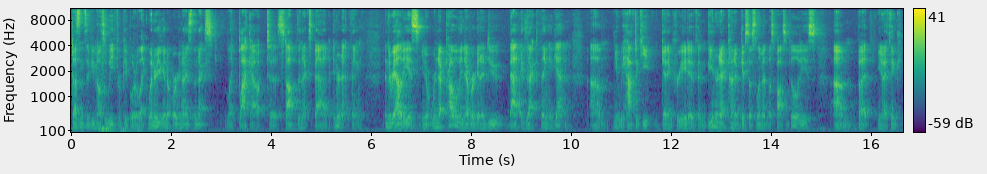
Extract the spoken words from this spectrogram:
dozens of emails a week from people who are like, when are you going to organize the next like blackout to stop the next bad internet thing? And the reality is, you know, we're ne- probably never going to do that exact thing again. Um, you know, we have to keep getting creative, and the internet kind of gives us limitless possibilities. Um, but you know, I think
